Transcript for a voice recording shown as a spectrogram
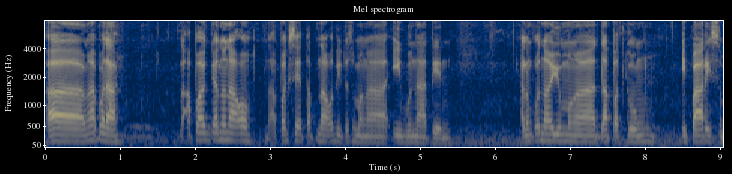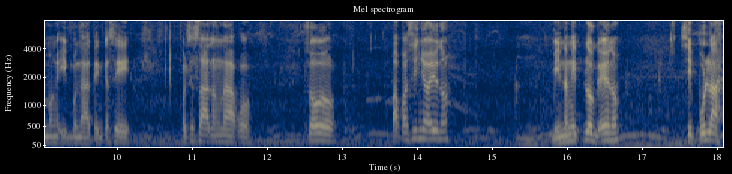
Ah, nga pala, nakapag ano na ako, nakapag set up na ako dito sa mga ibon natin. Alam ko na yung mga dapat kong iparis sa mga ibon natin kasi magsasalang na ako. So, papansin nyo, ayun oh. May nangitlog, ayun oh. Si Pula.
